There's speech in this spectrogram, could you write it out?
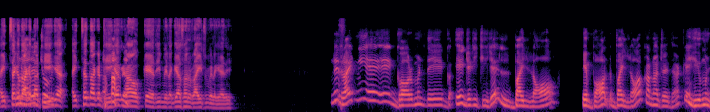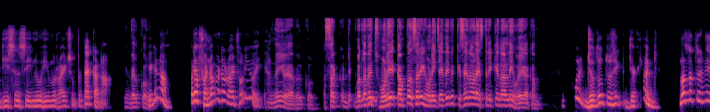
ਇੱਥੇ ਤੱਕ ਤਾਂ ਠੀਕ ਹੈ ਇੱਥੇ ਤੱਕ ਠੀਕ ਹੈ ਵੀ ਹਾਂ ਓਕੇ ਜੀ ਮਿਲ ਗਿਆ ਸਾਨੂੰ ਰਾਈਟਸ ਮਿਲ ਗਿਆ ਜੀ। ਨਹੀਂ ਰਾਈਟ ਨਹੀਂ ਇਹ ਇਹ ਗਵਰਨਮੈਂਟ ਦੇ ਇਹ ਜਿਹੜੀ ਚੀਜ਼ ਹੈ ਬਾਈ ਲਾਅ ਇਹ ਬਾਈ ਲਾਅ ਕਰਨਾ ਚਾਹੀਦਾ ਕਿ ਹਿਊਮਨ ਡੀਸੈਂਸੀ ਨੂੰ ਹਿਊਮਨ ਰਾਈਟਸ ਨੂੰ ਪ੍ਰੋਟੈਕਟ ਕਰਨਾ। ਬਿਲਕੁਲ। ਠੀਕ ਹੈ ਨਾ? ਪਰ ਇਹ ਫੰਡਾਮੈਂਟਲ ਰਾਈਟ ਥੋੜੀ ਹੋਈ ਹੈ ਨਹੀਂ ਹੋਇਆ ਬਿਲਕੁਲ ਸਰ ਮਤਲਬ ਇਹ ਹੋਣੀ ਕੰਪਲਸਰੀ ਹੋਣੀ ਚਾਹੀਦੀ ਵੀ ਕਿਸੇ ਨਾਲ ਇਸ ਤਰੀਕੇ ਨਾਲ ਨਹੀਂ ਹੋਏਗਾ ਕੰਮ ਔਰ ਜਦੋਂ ਤੁਸੀਂ ਦੇਖਣਾ ਮਤਲਬ ਤੁਸੀਂ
